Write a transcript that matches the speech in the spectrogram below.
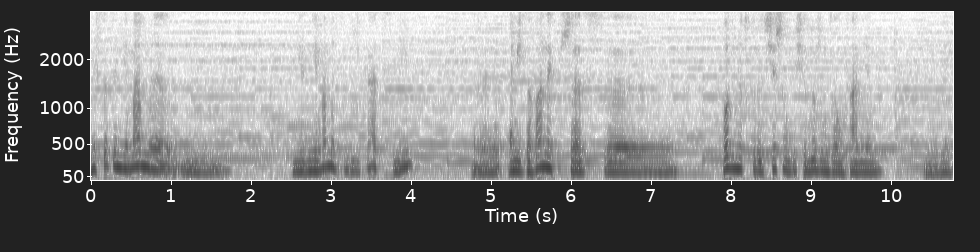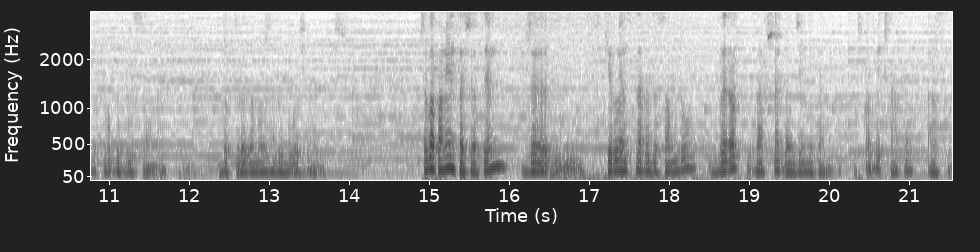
Niestety nie mamy, mm, nie, nie mamy publikacji e, emitowanych przez e, podmiot, który cieszyłby się dużym zaufaniem e, jakby po obydwu stronach, do którego można by było się odnieść. Trzeba pamiętać o tym, że kierując sprawę do sądu, wyrok zawsze będzie niepewny, aczkolwiek szanse rosną.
